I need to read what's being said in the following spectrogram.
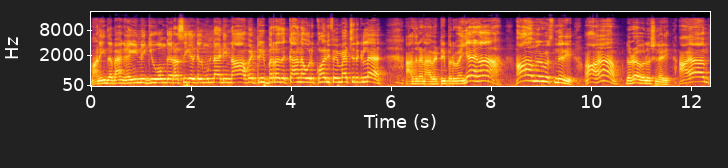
மனித இந்த இன்னைக்கு உங்கள் ரசிகர்கள் முன்னாடி நான் வெற்றி பெறதுக்கான ஒரு குவாலிஃபை மேட்ச் இருக்குல்ல? அதில் நான் வெற்றி பெறுவேன். ஏன்னா ஆம் ரெவல்யூஷனரி ஆ ஆம் த ரெவல்யூஷனரி ஐ ஆம்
